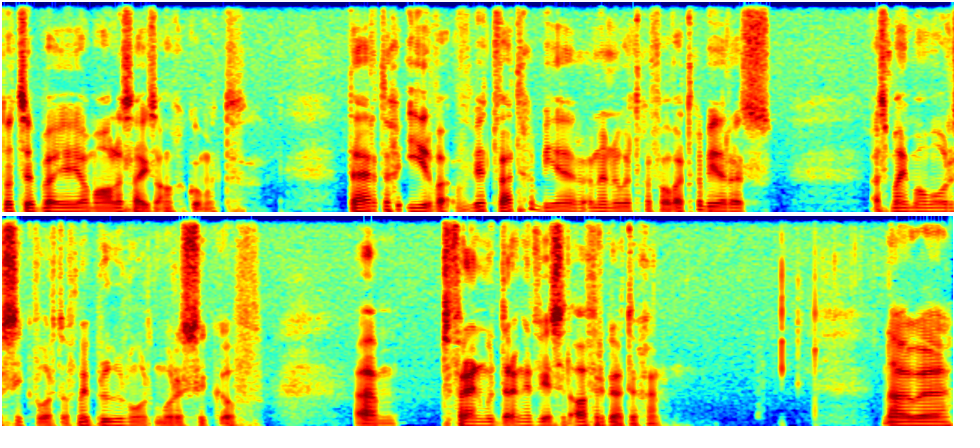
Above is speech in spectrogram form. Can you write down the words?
tot sy by Jamal se huis aangekom het. 30 uur, wat, weet wat gebeur in 'n noodgeval? Wat gebeur as as my ma môre siek word of my broer word môre siek of ehm um, vriend moet dringend weer Suid-Afrika toe gaan. Nou uh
